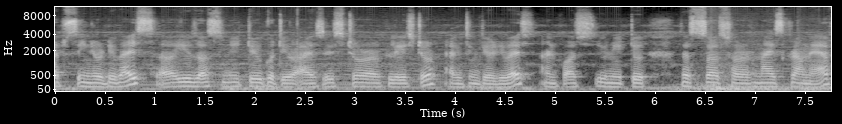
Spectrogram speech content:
apps in your device. Uh, you just need to go to your ios store or play store according to your device. And first you need to just search for nicegram app.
